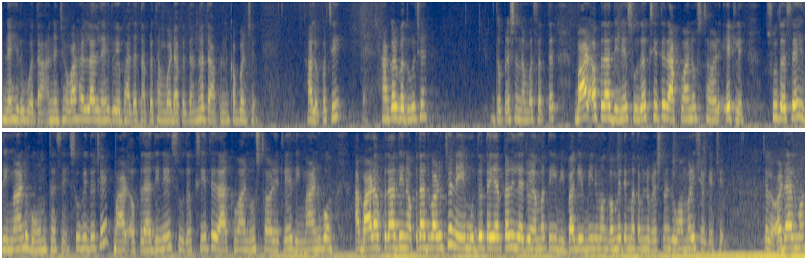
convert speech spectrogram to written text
નહેરુ હતા. અને જવાહરલાલ નહેરુ એ ભારતના પ્રથમ વડાપ્રધાન હતા, આપણને ખબર છે. હાલો, પછી આગળ વધવું છે. તો પ્રશ્ન નંબર સત્તર. બાળ અપરાધીને સુરક્ષિત રાખવાનું સ્થળ એટલે શું થશે? રિમાન્ડ હોમ થશે. શું કીધું છે? બાળ અપરાધીને સુરક્ષિત રાખવાનું સ્થળ એટલે રિમાન્ડ હોમ. આ બાળ અપરાધીને અપરાધવાળું છે ને, એ મુદ્દો તૈયાર કરી લેજો. એમાંથી વિભાગ એ બીમાં ગમે તેમાં તમને પ્રશ્ન જોવા મળી શકે છે. ચલો, અઢારમાં.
